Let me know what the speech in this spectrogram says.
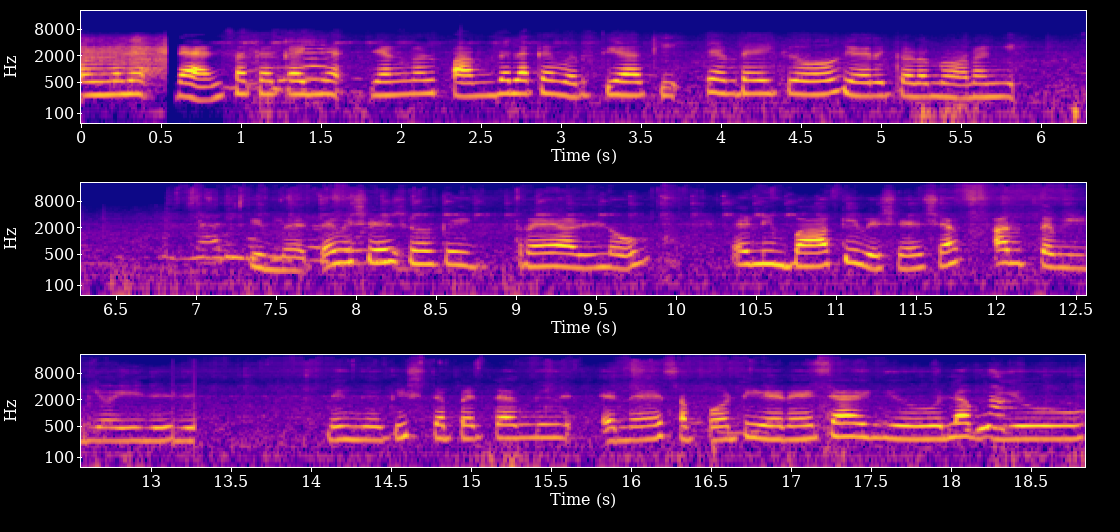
അങ്ങനെ ഡാൻസ് ഒക്കെ കഴിഞ്ഞ് ഞങ്ങൾ പന്തലൊക്കെ വൃത്തിയാക്കി എവിടേക്കോ കയറി കിടന്നുറങ്ങി. ഇന്നത്തെ വിശേഷമൊക്കെ ഇത്രയേ ഉള്ളൂ. ഇനി ബാക്കി വിശേഷം അടുത്ത വീഡിയോയിൽ നിങ്ങൾക്ക് ഇഷ്ടപ്പെട്ടെങ്കിൽ എന്നെ സപ്പോർട്ട് ചെയ്യണേ. താങ്ക് യു ലവ് യു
